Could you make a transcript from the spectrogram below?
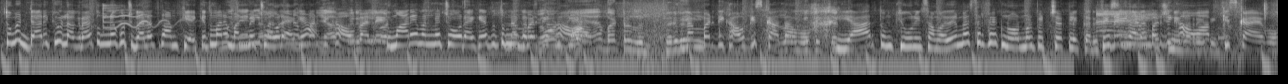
तुम्हें डर क्यों लग रहा है? तुमने कुछ गलत काम किया कि तुम्हारे मन में चोर है क्या? दिखाओ पहले। तुम्हारे मन में चोर है क्या? तो बट फिर भी नंबर दिखाओ किसका था वो? पिक्चर यार तुम क्यों नहीं समझ रहे? मैं सिर्फ़ एक नॉर्मल पिक्चर क्लिक कर रही थी इससे ज़्यादा नंबर कुछ नहीं दिखाओ कर आप रही थी। किसका है वो?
